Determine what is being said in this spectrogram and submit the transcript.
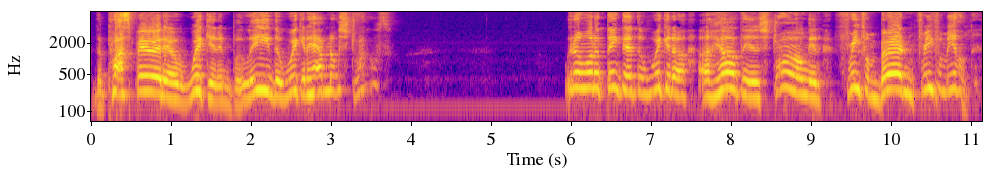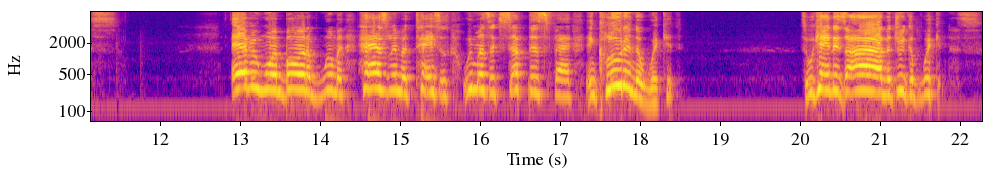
the prosperity of wicked and believe the wicked have no struggles. We don't want to think that the wicked are, are healthy and strong and free from burden, free from illness. Everyone born of woman has limitations. We must accept this fact, including the wicked. So we can't desire the drink of wickedness,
